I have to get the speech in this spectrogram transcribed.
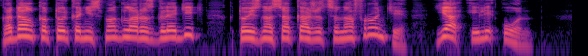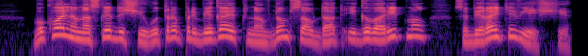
Гадалка только не смогла разглядеть, кто из нас окажется на фронте, я или он. Буквально на следующее утро прибегает к нам в дом солдат и говорит, мол, собирайте вещи.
